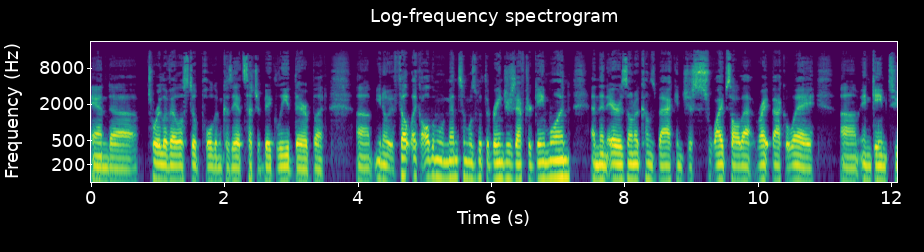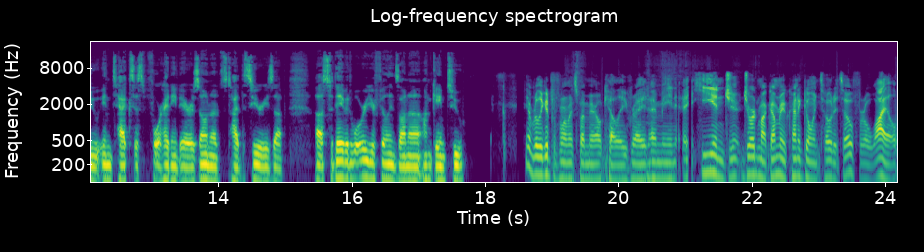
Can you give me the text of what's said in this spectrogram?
and uh, Torey Lovullo still pulled him because they had such a big lead there. But um, you know, it felt like all the momentum was with the Rangers after Game One, and then Arizona comes back and just swipes all that right back away um, in Game Two in Texas before heading to Arizona to tie the series up. Uh, so, David, what were your feelings on uh, on Game Two? Yeah, really good performance by Merrill Kelly, right? I mean, eh, he and J- Jordan Montgomery were kind of going toe to toe for a while,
